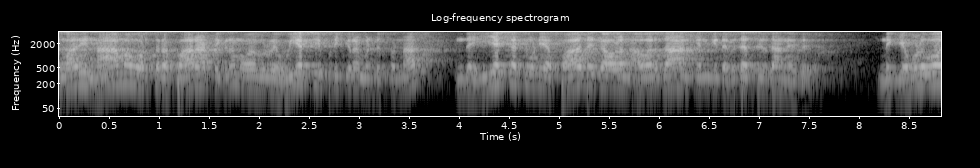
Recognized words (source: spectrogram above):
மாதிரி நாம ஒருத்தரை பாராட்டுகிறோம் அவர்களுடைய உயர்த்தி பிடிக்கிறோம் என்று சொன்னால் இந்த இயக்கத்தினுடைய பாதுகாவலன் அவர்தான் என்கின்ற விதத்தில் தான் இது. இன்னைக்கு எவ்வளவோ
